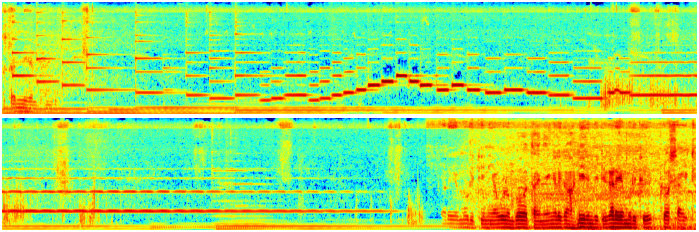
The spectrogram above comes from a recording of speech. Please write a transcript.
எல்லாம் வச்சு வர தண்ணிகள் தான் கடையை மூடிட்டு நீ எவ்வளோ போகத்தான் எங்களுக்கு அண்டி இருந்துட்டு கடையை மூடிட்டு க்ளோஸ் ஆகிட்டு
